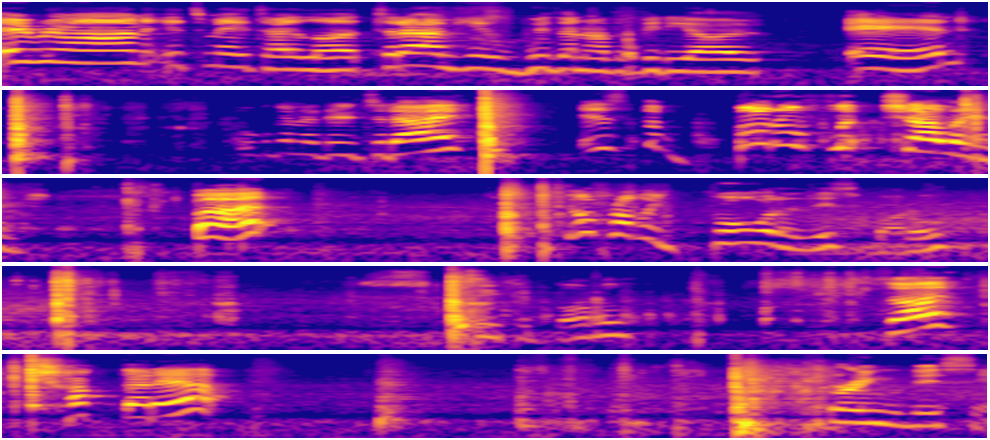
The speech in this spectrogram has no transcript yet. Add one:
Hey everyone, it's me Taylor. Today I'm here with another video and what we're going to do today is the bottle flip challenge. But you're probably bored of this bottle. Stupid bottle. So, chuck that out. Bring this in.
